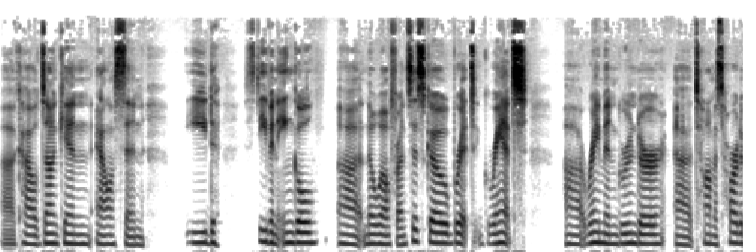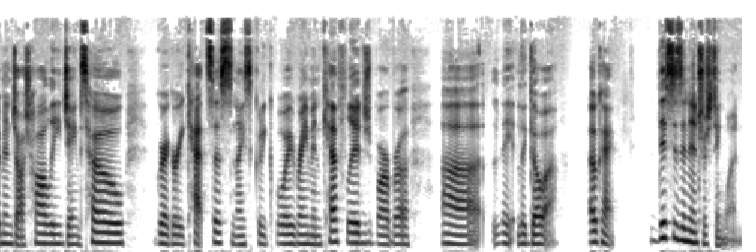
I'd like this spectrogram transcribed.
uh, Kyle Duncan, Allison Eid, Stephen Engel, uh, Noel Francisco, Britt Grant, uh, Raymond Gruender, uh, Thomas Hardiman, Josh Hawley, James Ho, Gregory Katsas, nice Greek boy, Raymond Kethledge, Barbara uh, Lagoa. Okay, this is an interesting one.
